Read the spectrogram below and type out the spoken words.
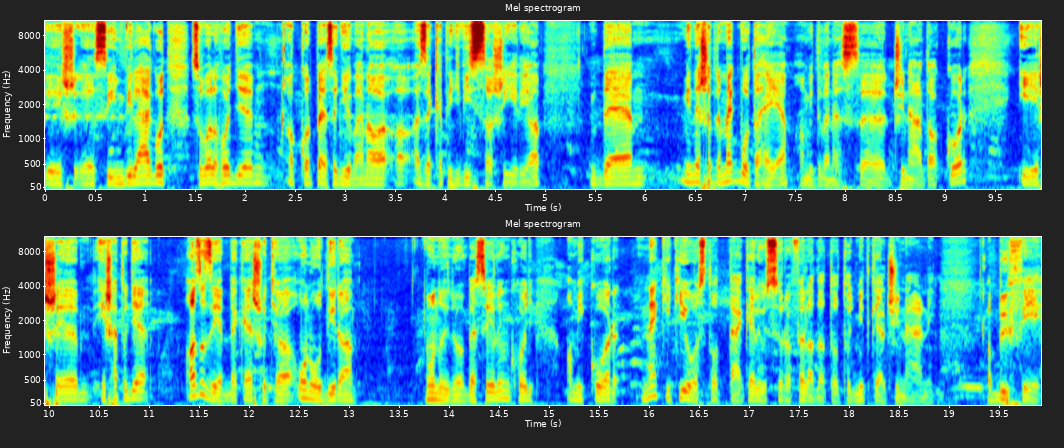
és színvilágot. Szóval, hogy akkor persze nyilván a, a, ezeket így visszasírja, de mindesetre megvolt a helye, amit Venesz csinált akkor, és, és hát ugye az az érdekes, hogyha Onódira Onodiról beszélünk, hogy amikor neki kiosztották először a feladatot, hogy mit kell csinálni, a büfé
